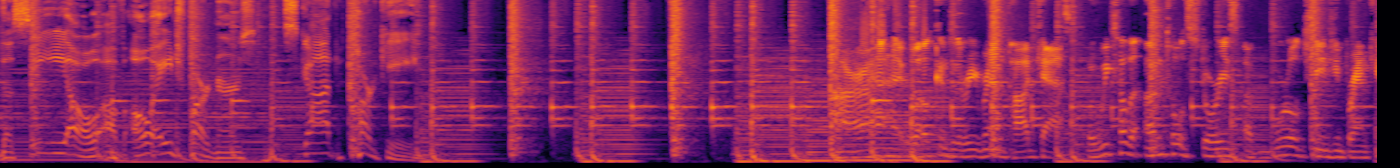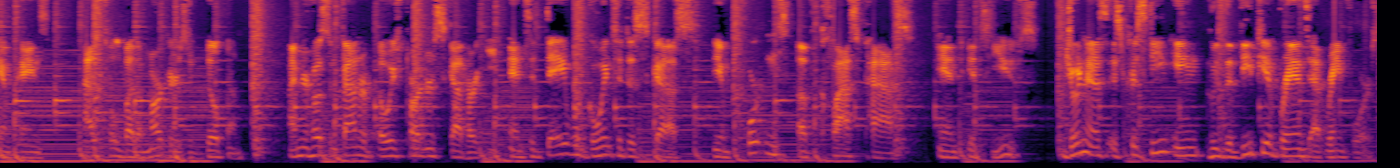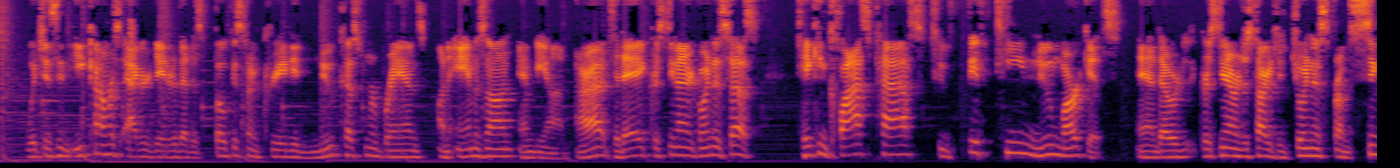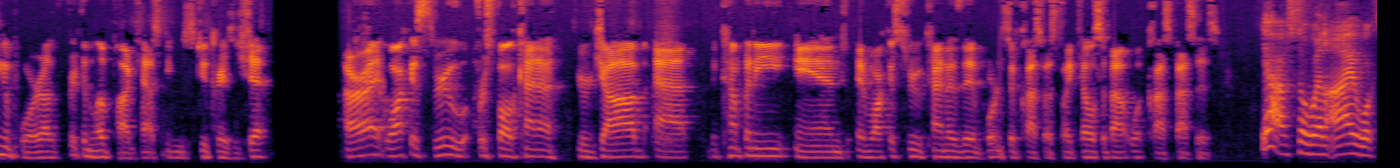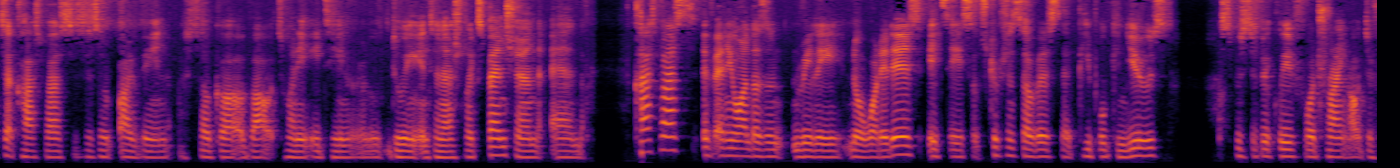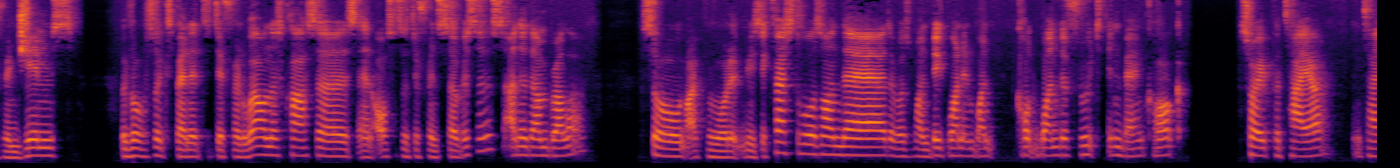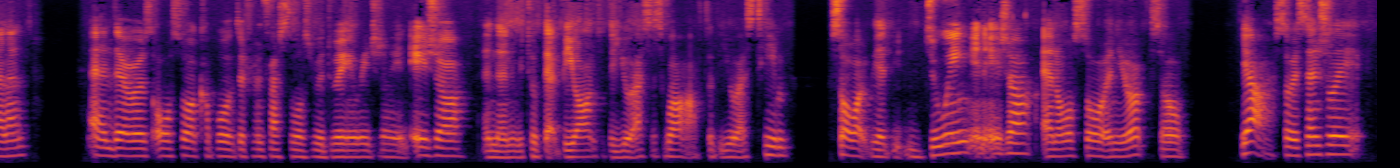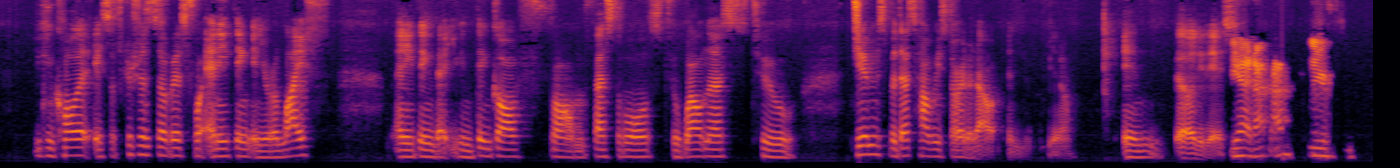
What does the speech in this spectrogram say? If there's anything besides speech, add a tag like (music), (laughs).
the CEO of OH Partners, Scott Harkey. All right, welcome to the Rebrand Podcast, where we tell the untold stories of world changing brand campaigns as told by the marketers who built them. I'm your host and founder of OH Partners, Scott Harkey, and today we're going to discuss the importance of ClassPass and its use. Joining us is Christine Ng, who's the VP of Brands at Rainforest, which is an e-commerce aggregator that is focused on creating new customer brands on Amazon and beyond. All right, today Christine and I are going to discuss taking ClassPass to 15 new markets. And uh, Christine and I were just talking to join us from Singapore. I freaking love podcasting. It's too crazy shit. All right, walk us through first of all, kind of your job at the company, and and walk us through kind of the importance of ClassPass. Like, tell us about what ClassPass is. Yeah, so when I worked at ClassPass, this is I mean circa about 2018, we were doing international expansion and ClassPass, if anyone doesn't really know what it is, it's a subscription service that people can use specifically for trying out different gyms. We've also expanded to different wellness classes and all sorts of different services under the umbrella. So I promoted music festivals on there. There was one big one in one called Wonderfruit in Bangkok. Sorry, Pattaya in Thailand. And there was also a couple of different festivals we were doing regionally in Asia. And then we took that beyond to the US as well after the US team saw what we had been doing in Asia and also in Europe. So yeah, so essentially you can call it a subscription service for anything in your life, anything that you can think of from festivals to wellness to gyms. But that's how we started out in, you know, in the early days. Yeah, I'm familiar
